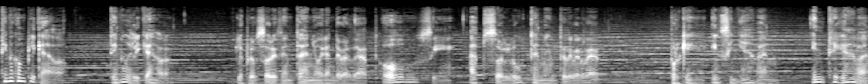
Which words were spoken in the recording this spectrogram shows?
Tema complicado, tema delicado. Los profesores de antaño eran de verdad, oh sí, absolutamente de verdad, porque enseñaban, entregaban,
